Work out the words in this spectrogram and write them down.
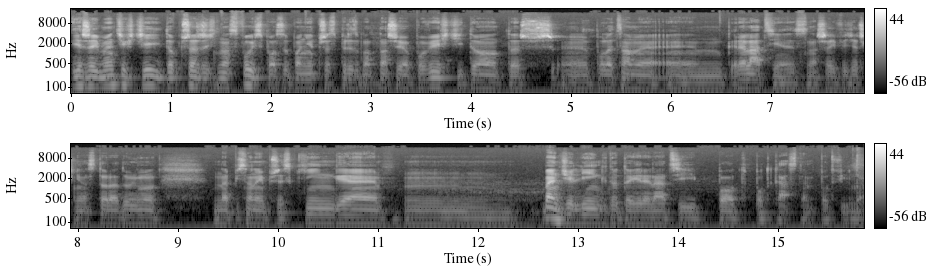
jeżeli będziecie chcieli to przeżyć na swój sposób, a nie przez pryzmat naszej opowieści, to też polecamy relację z naszej wycieczki na Stora Dujmu napisanej przez Kingę. Będzie link do tej relacji pod podcastem, pod filmem.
